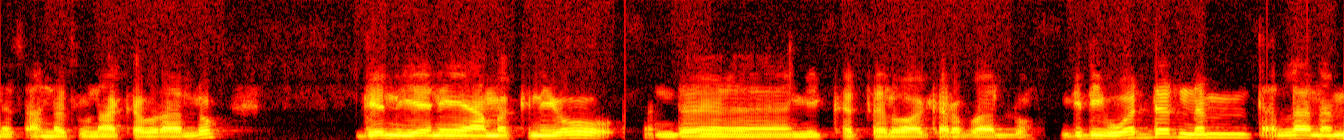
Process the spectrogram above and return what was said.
ነፃነቱን አከብራለሁ። ግን የእኔ አመክንዮ እንደሚከተለው አቀርባለሁ። እንግዲህ ወደድንም ጠላንም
